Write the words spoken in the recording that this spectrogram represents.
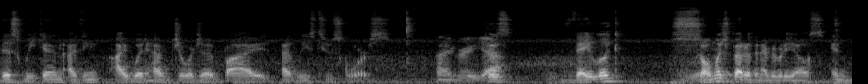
this weekend, I think I would have Georgia by at least two scores I agree. Yeah. because they look so much better than everybody else, and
